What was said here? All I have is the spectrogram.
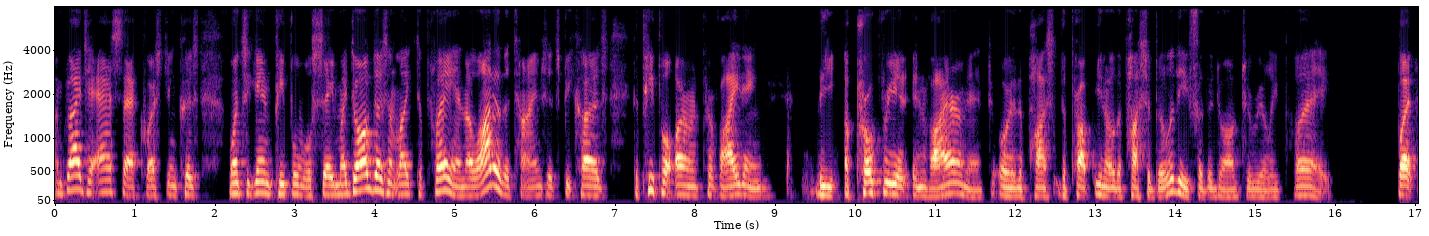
I'm glad you asked that question because once again, people will say, My dog doesn't like to play. And a lot of the times it's because the people aren't providing the appropriate environment or the poss the prop you know the possibility for the dog to really play. But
